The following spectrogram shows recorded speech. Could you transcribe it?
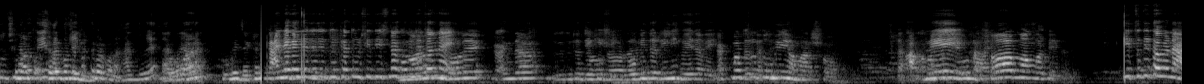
তুলসী পাশে থাকতে পারব না। হাত ধুয়ে তারপরে তুমি যেখানে কান্দা কান্দা যদি দুইটা তুলসী দিস না গোবিন্দের চরণে বলে, কাইন্দা, দুইটা দেখিস জল দেওয়া যায়। গোবিন্দ ঋণী হয়ে যাবে। একমাত্র তুমি আমার সব। আপনি সব মঙ্গল হয়ে যাবে। কিচ্ছু দিতে হবে না।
